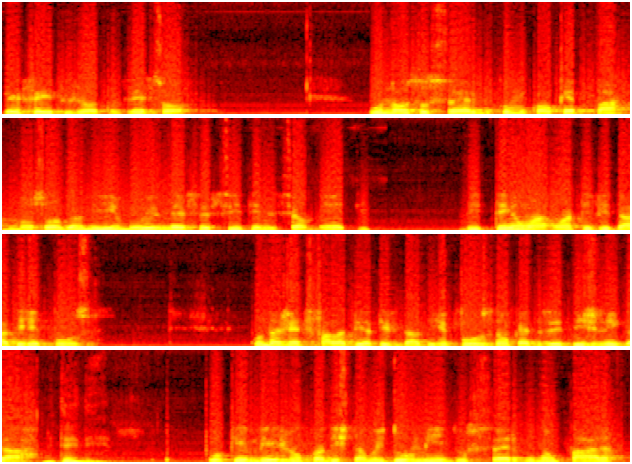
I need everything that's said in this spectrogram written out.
Perfeito, Jota. Vê só. O nosso cérebro, como qualquer parte do nosso organismo, ele necessita inicialmente de ter uma, uma atividade de repouso. Quando a gente fala de atividade de repouso, não quer dizer desligar. Entendi. Porque mesmo quando estamos dormindo, o cérebro não para.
